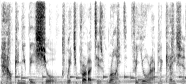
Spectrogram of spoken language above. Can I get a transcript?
How can you be sure which product is right for your application?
